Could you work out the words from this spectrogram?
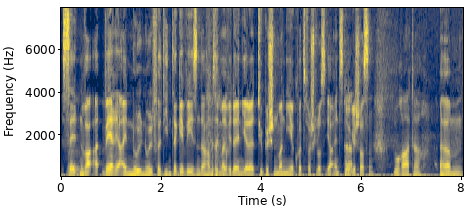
Selten war, wäre ein 0-0 verdienter gewesen. Da haben sie mal wieder in ihrer typischen Manier kurz vor Schluss ihr 1-0 ja. geschossen. Morata. Ähm,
